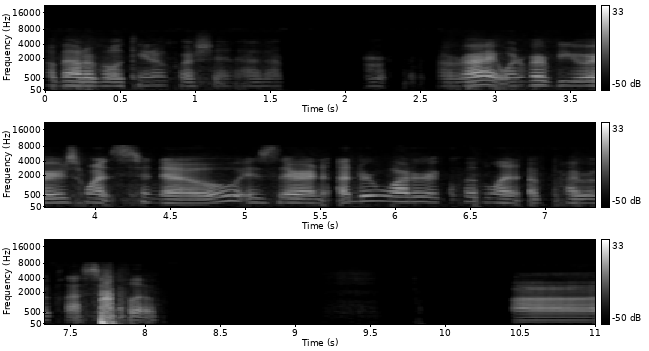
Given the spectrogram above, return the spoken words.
About a volcano question, Adam? Sure. All right, one of our viewers wants to know, is there an underwater equivalent of pyroclastic flow? Uh,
